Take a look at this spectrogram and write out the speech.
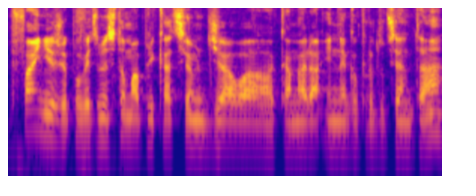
fajnie, że powiedzmy z tą aplikacją działa kamera innego producenta,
